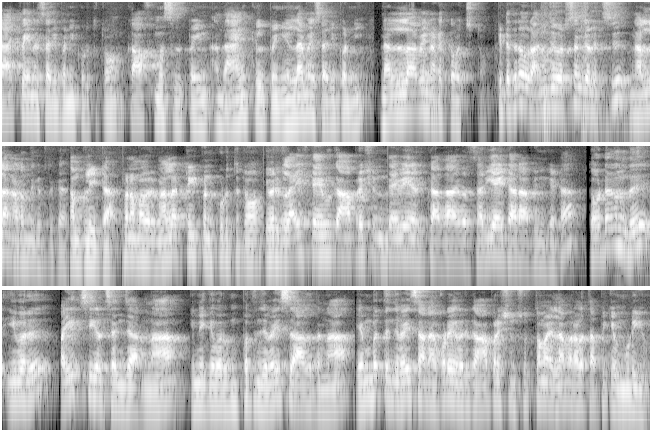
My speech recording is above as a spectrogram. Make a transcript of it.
பேக் பெயினை சரி பண்ணி கொடுத்துட்டோம். காஃப் மசில் பெயின் அந்த ஆங்கிள் பெயின் எல்லாமே சரி பண்ணி நல்லாவே நடக்க வச்சுட்டோம். கிட்டத்தட்ட ஒரு அஞ்சு வருஷம் கழிச்சு நல்லா நடந்துகிட்டு இருக்காரு. கம்ப்ளீட்டாக இப்போ நம்ம அவருக்கு நல்லா ட்ரீட்மெண்ட் கொடுத்துட்டோம். இவருக்கு லைஃப் டைமுக்கு ஆப்ரேஷன் தேவையே இருக்காதா? இவர் சரியாயிட்டாரா அப்படின்னு கேட்டால் தொடர்ந்து இவர் பயிற்சிகள் செஞ்சார்னா இன்னைக்கு இவர் முப்பத்தஞ்சு வயசு ஆகுதுன்னா எண்பத்தஞ்சு வயசு ஆனால் கூட இவருக்கு ஆப்ரேஷன் சுத்தமாக இல்லாமல் அவரால் தப்பிக்க முடியும்.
